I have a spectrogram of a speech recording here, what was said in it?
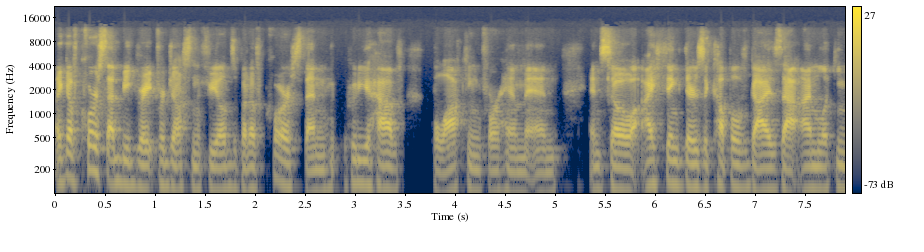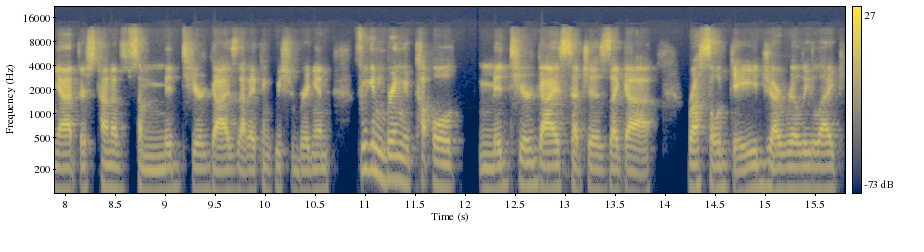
like of course that'd be great for Justin Fields, but of course then who do you have blocking for him and and so I think there's a couple of guys that I'm looking at. There's kind of some mid-tier guys that I think we should bring in. If we can bring a couple mid-tier guys such as like a uh, Russell Gage, I really like.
